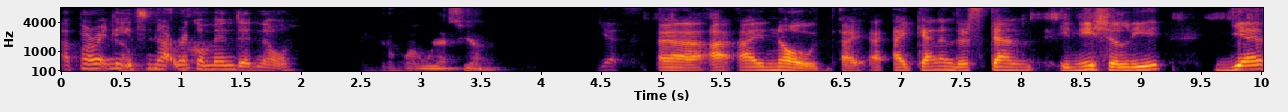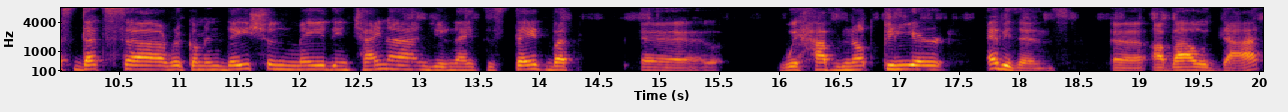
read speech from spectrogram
Apparently, it's not recommended now. Electrocoagulación. Yes, uh, I, I know. I, I, I can understand initially. Yes, that's a recommendation made in China and United States, but uh, we have not clear evidence uh, about that.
